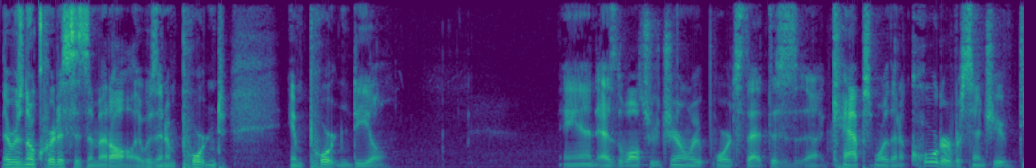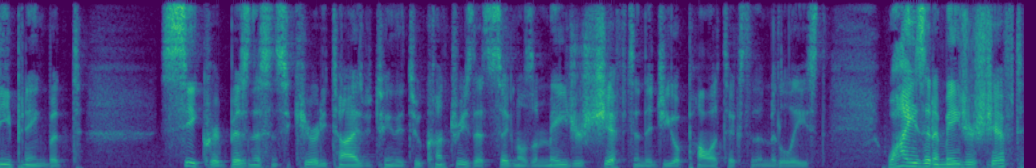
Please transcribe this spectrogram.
There was no criticism at all. It was an important, important deal. And as the Wall Street Journal reports, that this is, uh, caps more than a quarter of a century of deepening but secret business and security ties between the two countries that signals a major shift in the geopolitics of the Middle East. Why is it a major shift?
